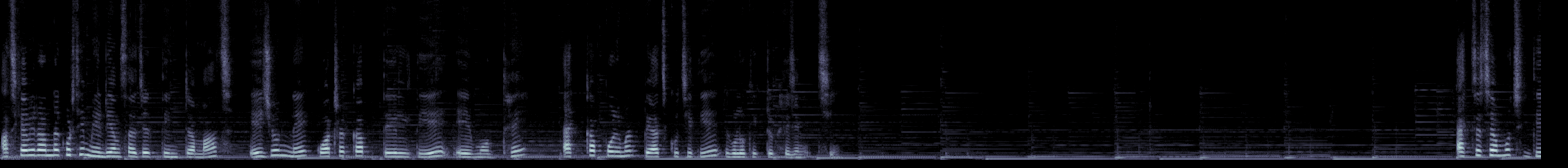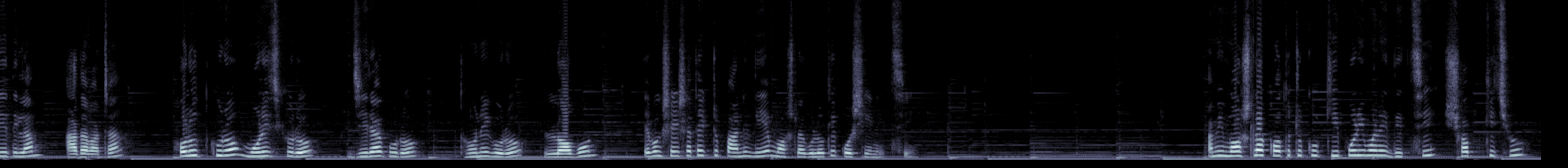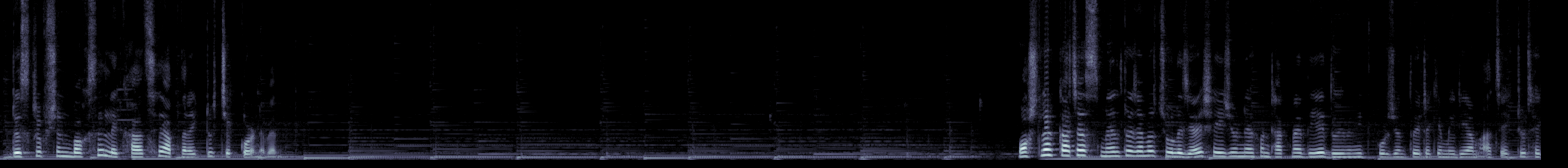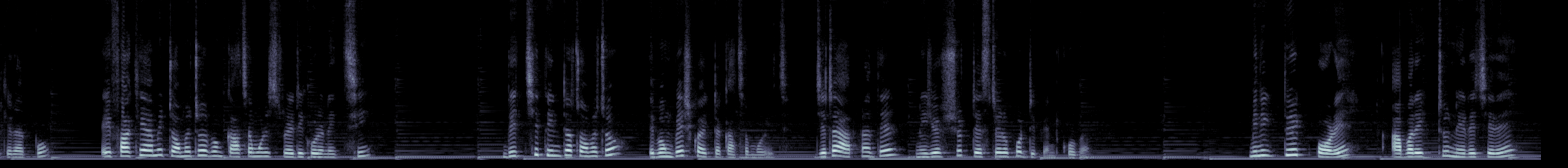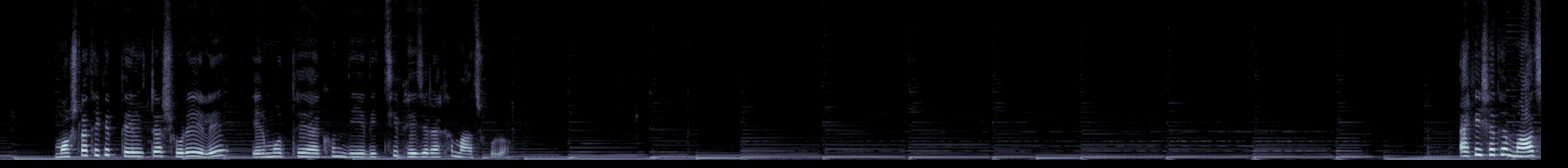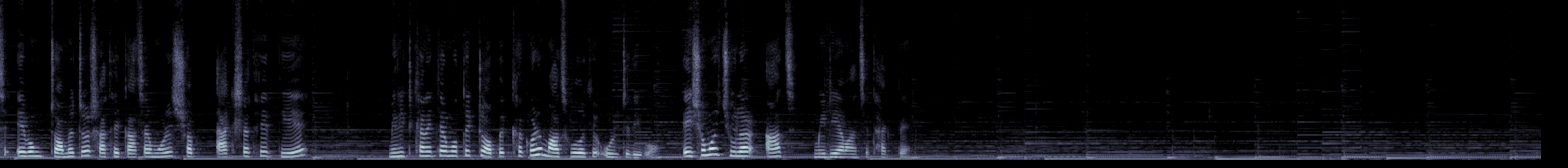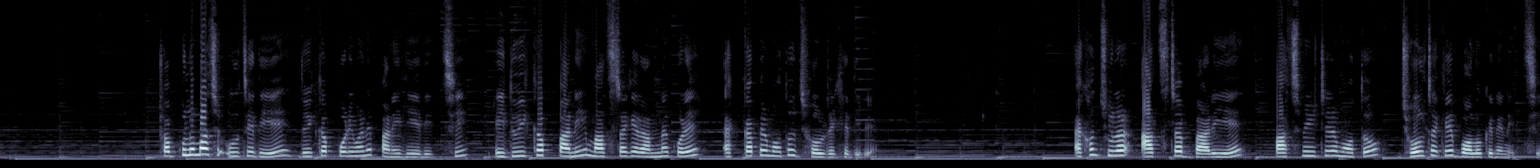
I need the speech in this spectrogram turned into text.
আজকে আমি রান্না করছি মিডিয়াম সাইজের তিনটা মাছ। এই জন্যে কোয়াটার কাপ তেল দিয়ে এর মধ্যে এক কাপ পরিমাণ পেঁয়াজ কুচি দিয়ে এগুলোকে একটু ভেজে নিচ্ছি। এক চা চামচ দিয়ে দিলাম আদা বাটা, হলুদ গুঁড়ো, মরিচ গুঁড়ো, জিরা গুঁড়ো, ধনে গুঁড়ো, লবণ এবং সেই সাথে একটু পানি দিয়ে মশলাগুলোকে কষিয়ে নিচ্ছি। আমি মশলা কতটুকু কি পরিমাণে দিচ্ছি সব কিছু ডিসক্রিপশন বক্সে লেখা আছে, আপনারা একটু চেক করে নেবেন। মশলার কাঁচা স্মেলটা যেন চলে যায়, সেই জন্য এখন ঢাকনা দিয়ে দুই মিনিট পর্যন্ত এটাকে মিডিয়াম আছে একটু ঢেকে রাখব। এই ফাঁকে আমি টমেটো এবং কাঁচামরিচ রেডি করে নিচ্ছি। দিচ্ছি তিনটা টমেটো এবং বেশ কয়েকটা কাঁচামরিচ, যেটা আপনাদের নিজস্ব টেস্টের উপর ডিপেন্ড করবে। মিনিট দুয়েক পরে আবার একটু নেড়ে চেড়ে মশলা থেকে তেলটা সরে এলে এর মধ্যে এখন দিয়ে দিচ্ছি ভেজে রাখা মাছগুলো। একই সাথে মাছ এবং টমেটোর সাথে কাঁচামরিচ সব একসাথে দিয়ে মিনিট খানিকের মতো একটু অপেক্ষা করে মাছগুলোকে উল্টে দিব। এই সময় চুলার আঁচ মিডিয়াম আঁচে থাকবে। সবগুলো মাছ উল্টে দিয়ে দুই কাপ পরিমাণে পানি দিয়ে দিচ্ছি। এই দুই কাপ পানি মাছটাকে রান্না করে এক কাপের মতো ঝোল রেখে দিবে। এখন চুলার আঁচটা বাড়িয়ে পাঁচ মিনিটের মতো ঝোলটাকে বলক এনে নিচ্ছি।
